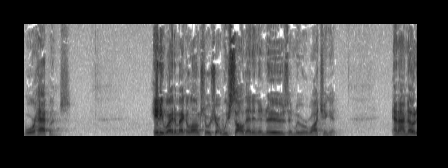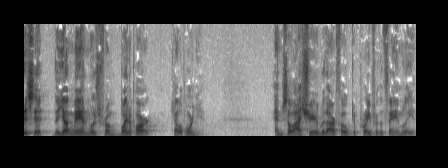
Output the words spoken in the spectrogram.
War happens. Anyway, to make a long story short, we saw that in the news and we were watching it. And I noticed that the young man was from Buena Park, California. And so I shared with our folk to pray for the family,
